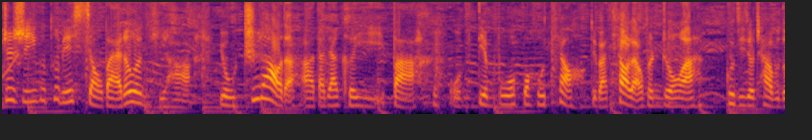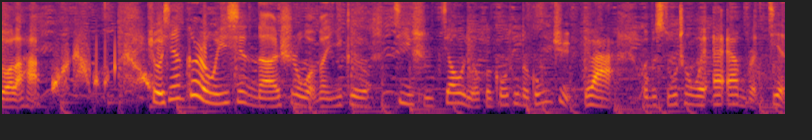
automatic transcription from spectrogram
这是一个特别小白的问题哈，有知道的啊，大家可以把 我们电波往后跳，对吧？跳两分钟啊，估计就差不多了哈。首先，个人微信呢是我们一个即时交流和沟通的工具，对吧？我们俗称为 IM 软件。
